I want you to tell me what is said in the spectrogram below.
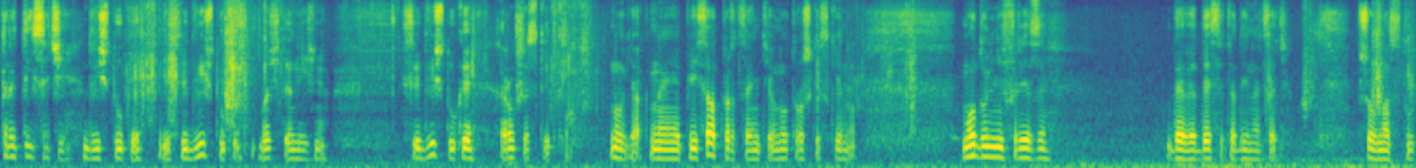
3000 дві штуки. Якщо дві штуки, бачите, нижня. Якщо дві штуки, хороша скидка. Ну як, не 50%, ну трошки скину. Модульні фрези 9, 10, 11. Що в нас тут?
